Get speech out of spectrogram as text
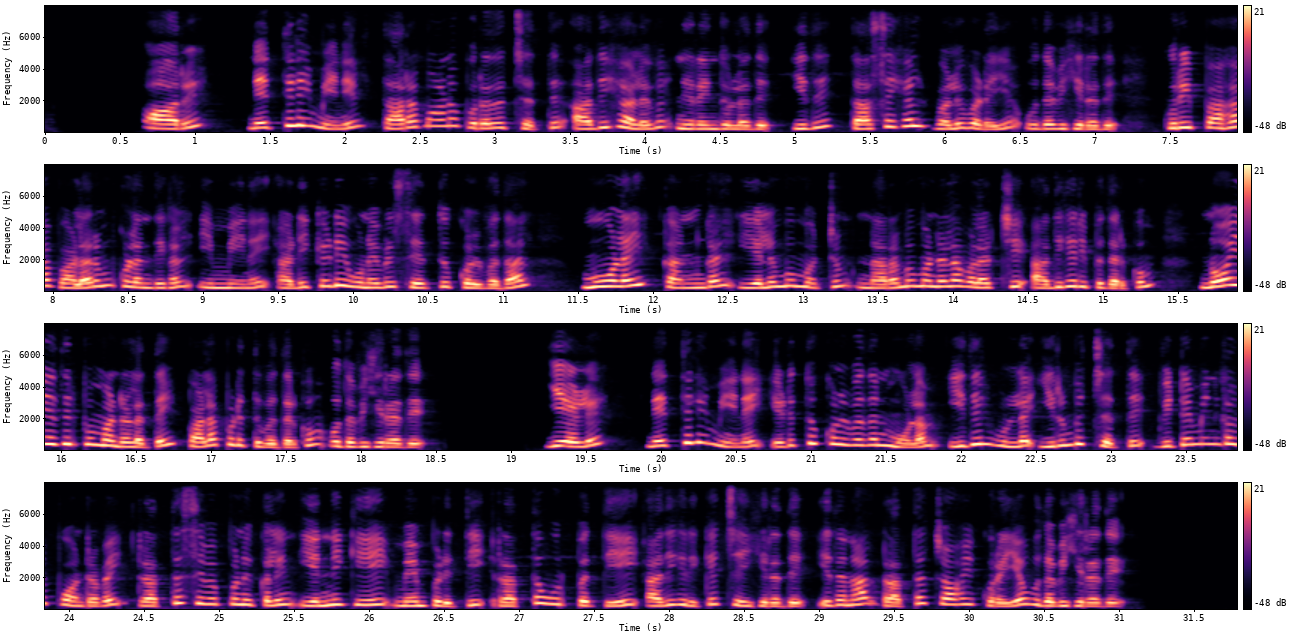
ஆறு நெத்திலி மீனில் தரமான புரதச்சத்து அதிக அளவு நிறைந்துள்ளது. இது தசைகள் வலுவடைய உதவுகிறது. குறிப்பாக வளரும் குழந்தைகள் இம்மீனை அடிக்கடி உணவில் சேர்த்துக்கொள்வதால் மூளை கண்கள் எலும்பு மற்றும் நரம்பு மண்டல வளர்ச்சி அதிகரிப்பதற்கும் நோய் எதிர்ப்பு மண்டலத்தை பலப்படுத்துவதற்கும் உதவுகிறது. ஏழு நெத்திலி மீனை எடுத்துக்கொள்வதன் மூலம் இதில் உள்ள இரும்புச்சத்து விட்டமின்கள் போன்றவை இரத்த சிவப்பணுக்களின் எண்ணிக்கையை மேம்படுத்தி இரத்த உற்பத்தியை அதிகரிக்கச் செய்கிறது. இதனால் இரத்தச்சோகை குறைய உதவுகிறது.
